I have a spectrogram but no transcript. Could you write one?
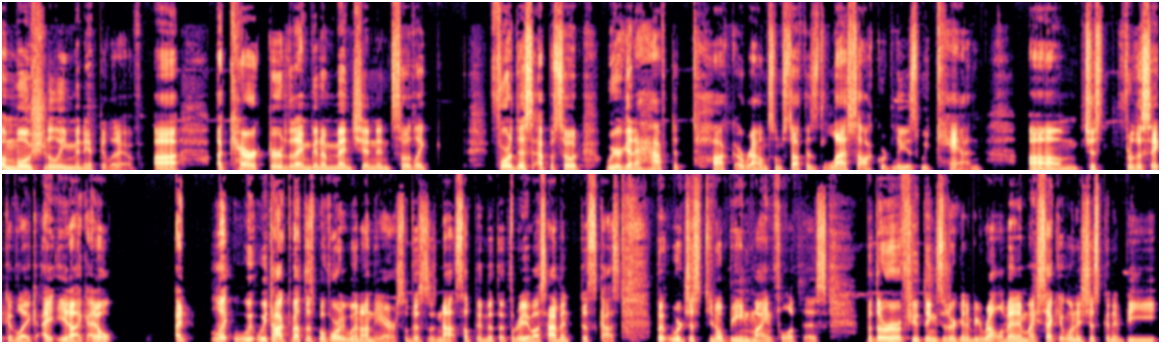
emotionally manipulative. Uh, a character that I'm going to mention, and so like for this episode, we're going to have to talk around some stuff as less awkwardly as we can. Um, just for the sake of like, I, you know, like I don't, I like we, we talked about this before we went on the air, so this is not something that the three of us haven't discussed, but we're just, you know, being mindful of this. But there are a few things that are going to be relevant. And my second one is just going to be,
